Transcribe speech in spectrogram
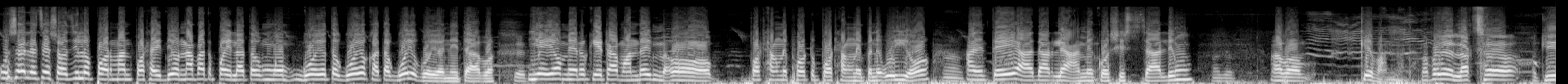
उसैले चाहिँ सजिलो प्रमाण पठाइदियो नभए त पहिला त म गयो त गयो कता गयो गयो नि त अब। यही हो मेरो केटा भन्दै पठाउने फोटो पठाउने पनि उही हो। अनि त्यही आधारले हामी कोसिस चाल्यौँ। हजुर। अब के भन्नु त? तपाईँलाई लाग्छ कि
